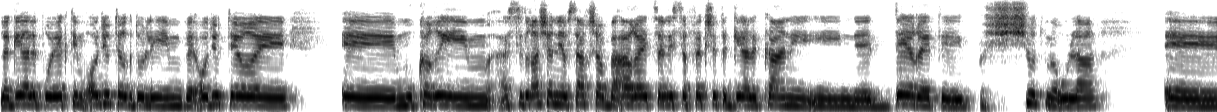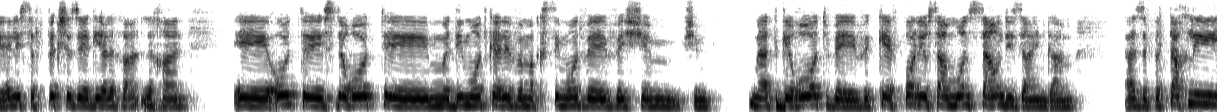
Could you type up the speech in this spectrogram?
להגיע לפרויקטים עוד יותר גדולים ועוד יותר אה, אה, מוכרים. הסדרה שאני עושה עכשיו בארץ, אין לי ספק שתגיע לכאן, היא, היא נהדרת, היא פשוט מעולה. אה, אין לי ספק שזה יגיע לכאן. אה, עוד אה, סדרות אה, מדהימות כאלה ומקסימות ושהן מאתגרות ו- וכיף. פה אני עושה המון סאונד דיזיין גם, אז זה פתח לי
